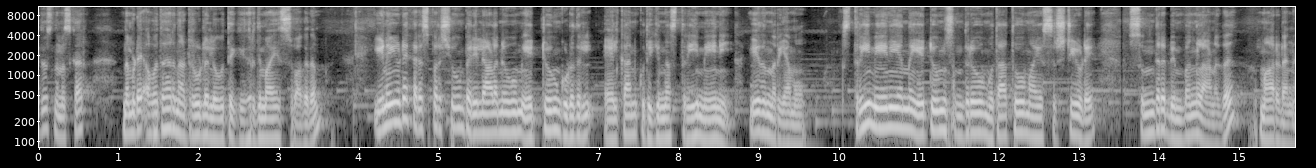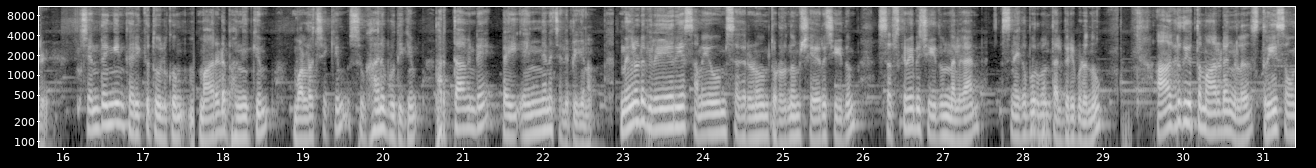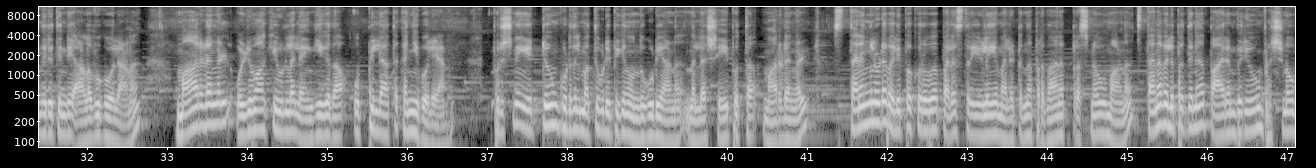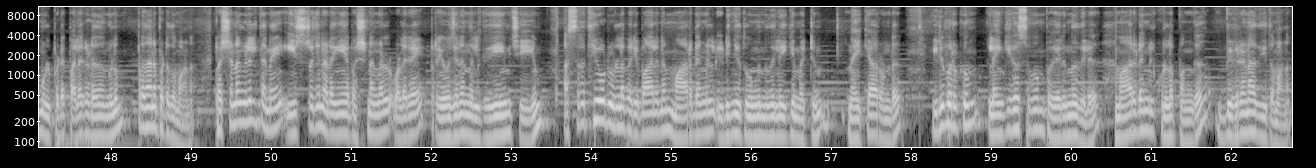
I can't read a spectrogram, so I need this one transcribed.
Hi those നമസ്കാർ. നമ്മുടെ അവതാർ നാട്ടിലുള്ള ലോകത്തേക്ക് ഹൃദ്യമായ സ്വാഗതം. ഇണയുടെ കരസ്പർശവും പരിലാളനവും ഏറ്റവും കൂടുതൽ ഏൽക്കാൻ കുതിക്കുന്ന സ്ത്രീ മേനി ഏതെന്നറിയാമോ? സ്ത്രീ മേനി എന്ന ഏറ്റവും സുന്ദരവും ഉദാത്തവുമായ സൃഷ്ടിയുടെ സുന്ദര ബിംബങ്ങളാണിത് മാറിടങ്ങൾ. ചെന്തെങ്ങിൻ കരിക്ക് തോൽക്കും മാരുടെ ഭംഗിക്കും വളർച്ചയ്ക്കും സുഖാനുഭൂതിക്കും ഭർത്താവിന്റെ കൈ എങ്ങനെ ചലിപ്പിക്കണം? നിങ്ങളുടെ വിലയേറിയ സമയവും സഹകരണവും തുടർന്നും ഷെയർ ചെയ്തും സബ്സ്ക്രൈബ് ചെയ്തും നൽകാൻ സ്നേഹപൂർവം താല്പര്യപ്പെടുന്നു. ആകൃതിയുക്ത മാറിടങ്ങൾ സ്ത്രീ സൗന്ദര്യത്തിന്റെ അളവുകോലാണ്. മാറിടങ്ങൾ ഒഴിവാക്കിയുള്ള ലൈംഗികത ഒപ്പില്ലാത്ത കഞ്ഞി പോലെയാണ്. പുരുഷനെ ഏറ്റവും കൂടുതൽ മത്തുപിടിപ്പിക്കുന്ന ഒന്നുകൂടിയാണ് നല്ല ഷേപ്പൊത്ത മാറിടങ്ങൾ. സ്തനങ്ങളുടെ വലിപ്പക്കുറവ് പല സ്ത്രീകളെയും അലട്ടുന്ന പ്രധാന പ്രശ്നവുമാണ്. സ്തനവലിപ്പത്തിന് പാരമ്പര്യവും ഭക്ഷണവും ഉൾപ്പെടെ പല ഘടകങ്ങളും പ്രധാനപ്പെട്ടതുമാണ്. ഭക്ഷണങ്ങളിൽ തന്നെ ഈസ്ട്രജൻ അടങ്ങിയ ഭക്ഷണങ്ങൾ വളരെ പ്രയോജനം നൽകുകയും ചെയ്യും. അശ്രദ്ധയോടുള്ള പരിപാലനം മാറിടങ്ങൾ ഇടിഞ്ഞു തൂങ്ങുന്നതിലേക്ക് മറ്റും നയിക്കാറുണ്ട്. ഇരുവർക്കും ലൈംഗിക സുഖം പകരുന്നതിൽ മാറിടങ്ങൾക്കുള്ള പങ്ക് വിവരണാതീതമാണ്.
